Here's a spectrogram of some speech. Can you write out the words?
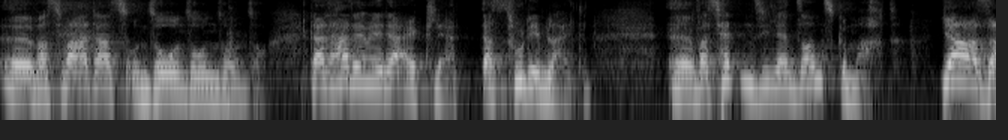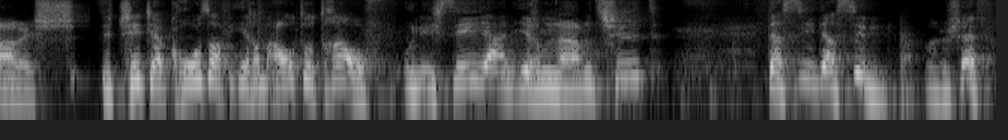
äh, was war das und so und so und so und so. Dann hat er mir da erklärt, das tut ihm leid. Äh, was hätten Sie denn sonst gemacht? Ja, sage ich, es steht ja groß auf Ihrem Auto drauf und ich sehe ja an Ihrem Namensschild, dass Sie das sind, mein Chef.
